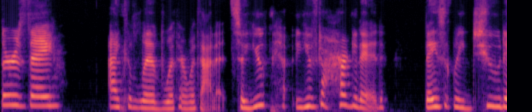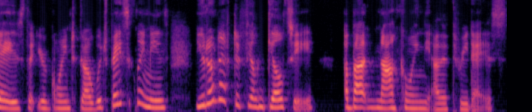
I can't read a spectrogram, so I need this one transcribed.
Thursday, I could live with or without it. So you've you've targeted basically two days that you're going to go, which basically means you don't have to feel guilty about not going the other three days.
